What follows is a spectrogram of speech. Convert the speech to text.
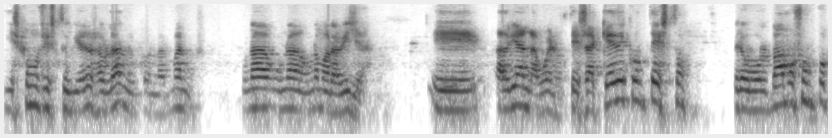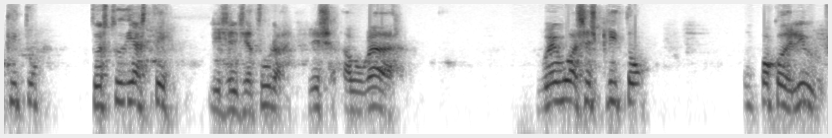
y es como si estuvieras hablando con las manos, una, una maravilla. Eh, Adriana, bueno, te saqué de contexto pero volvamos un poquito. Tú estudiaste licenciatura, eres abogada. Luego has escrito un poco de libros.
